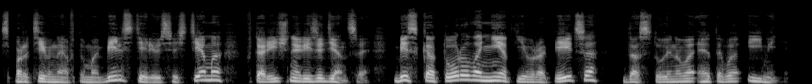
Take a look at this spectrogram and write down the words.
Спортивный автомобиль, стереосистема, вторичная резиденция, без которого нет европейца, достойного этого имени.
